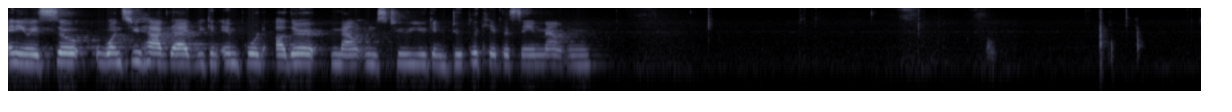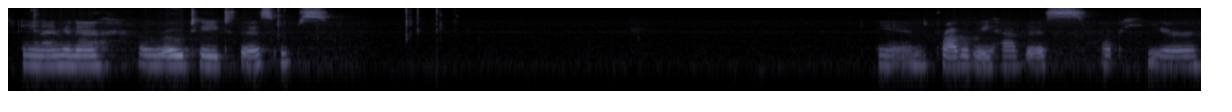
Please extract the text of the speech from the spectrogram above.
Anyways, so once you have that, you can import other mountains too. You can duplicate the same mountain. And I'm gonna rotate this, oops. And probably have this up here.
